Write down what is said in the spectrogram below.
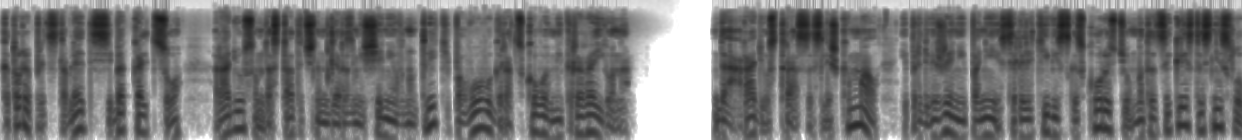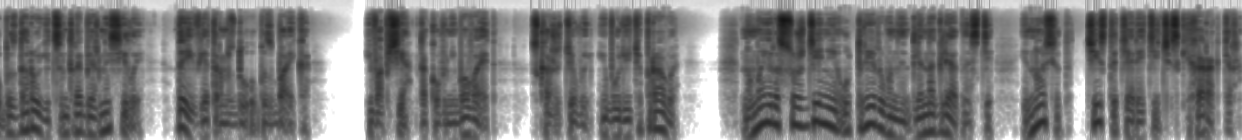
которая представляет из себя кольцо радиусом, достаточным для размещения внутри типового городского микрорайона. Да, радиус трассы слишком мал, и при движении по ней с релятивистской скоростью мотоциклиста снесло бы с дороги центробежной силой, да и ветром сдуло бы с байка – и вообще, такого не бывает, скажете вы, и будете правы. Но мои рассуждения утрированы для наглядности и носят чисто теоретический характер.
